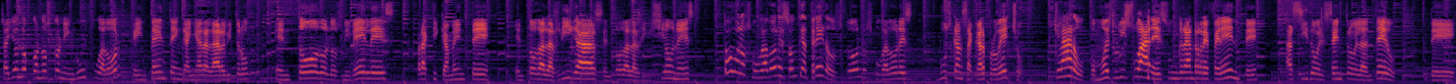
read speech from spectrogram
O sea, yo no conozco ningún jugador que intente engañar al árbitro en todos los niveles, prácticamente en todas las ligas, en todas las divisiones. Todos los jugadores son teatreros, todos los jugadores buscan sacar provecho. Claro, como es Luis Suárez, un gran referente, ha sido el centro delantero de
